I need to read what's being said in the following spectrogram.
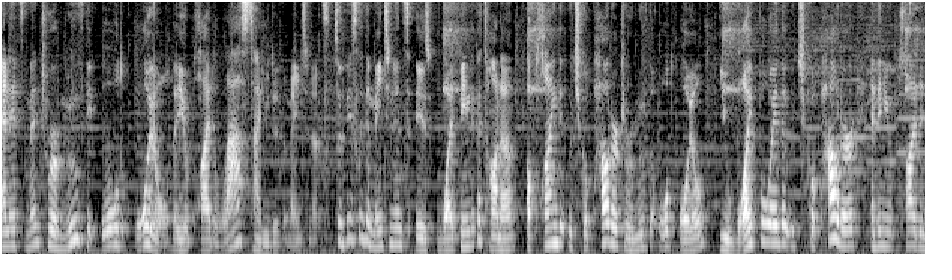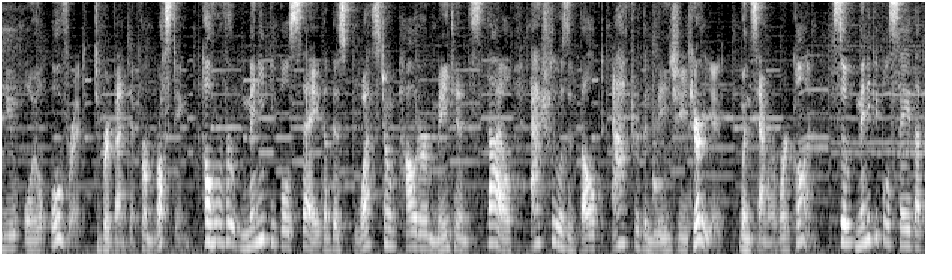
and it's meant to remove the old oil that you applied last time you did the maintenance. So basically the maintenance is wiping the katana, applying the Uchiko powder to remove the old oil, you wipe away the Uchiko powder, and then you apply the new oil over it to prevent it from rusting. However, many people say that this whetstone powder maintenance style actually was developed after the Meiji period when samurai were gone. So many people say that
